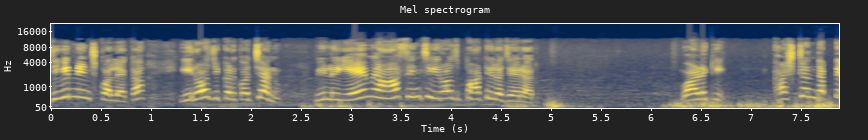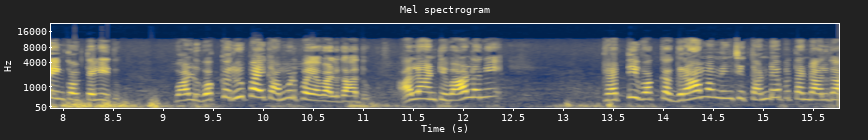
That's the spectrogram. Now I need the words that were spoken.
జీర్ణించుకోలేక ఈరోజు ఇక్కడికి వచ్చాను. వీళ్ళు ఏమి ఆశించి ఈరోజు పార్టీలో చేరారు? వాళ్ళకి కష్టం తప్పితే ఇంకోటి తెలియదు వాళ్ళు ఒక్క రూపాయికి అమ్ముడుపోయే వాళ్ళు కాదు. అలాంటి వాళ్ళని ప్రతి ఒక్క గ్రామం నుంచి తండేపు తండాలుగా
